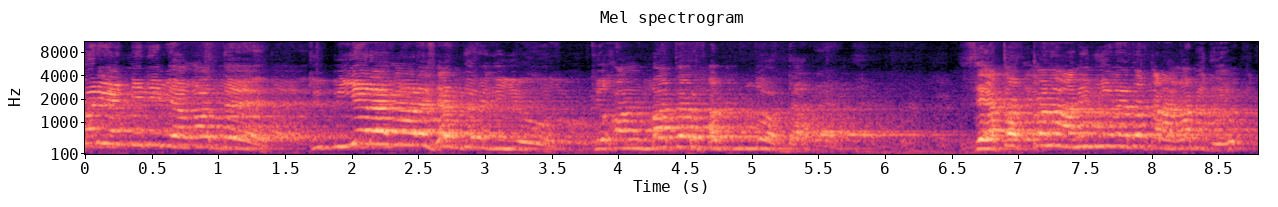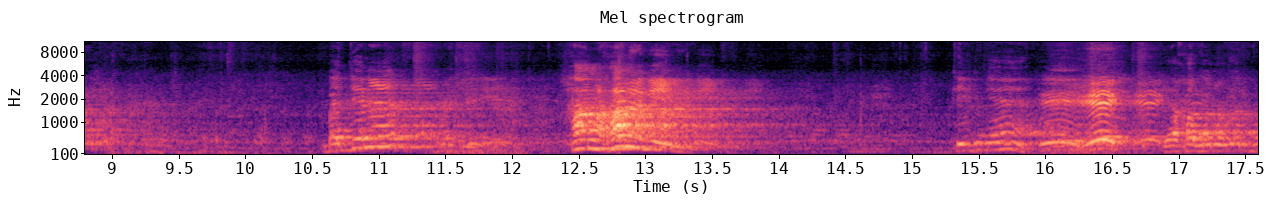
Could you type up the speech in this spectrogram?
করি এনে দিবি দে। তুই বিয়ের আগে আমার সেট করে দিও। তুই এখন দরদা যেতক্ষণ আনি দিয়ে না তো কারা খাবি দিও বাজে না? হাম হাম গেম ঠিক না? ঠিক। এখন করব।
